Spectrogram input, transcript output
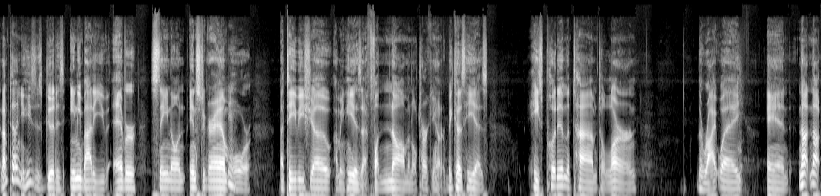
And I'm telling you, he's as good as anybody you've ever seen on Instagram Hmm. or a TV show. I mean, he is a phenomenal turkey hunter because he has he's put in the time to learn the right way and not not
